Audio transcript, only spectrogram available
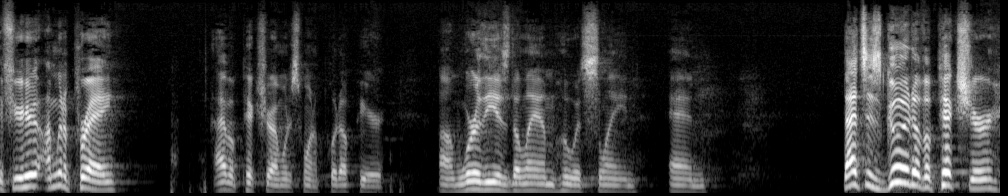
If you're here, I'm going to pray. I have a picture I just want to put up here. Um, Worthy is the Lamb who was slain. And that's as good of a picture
